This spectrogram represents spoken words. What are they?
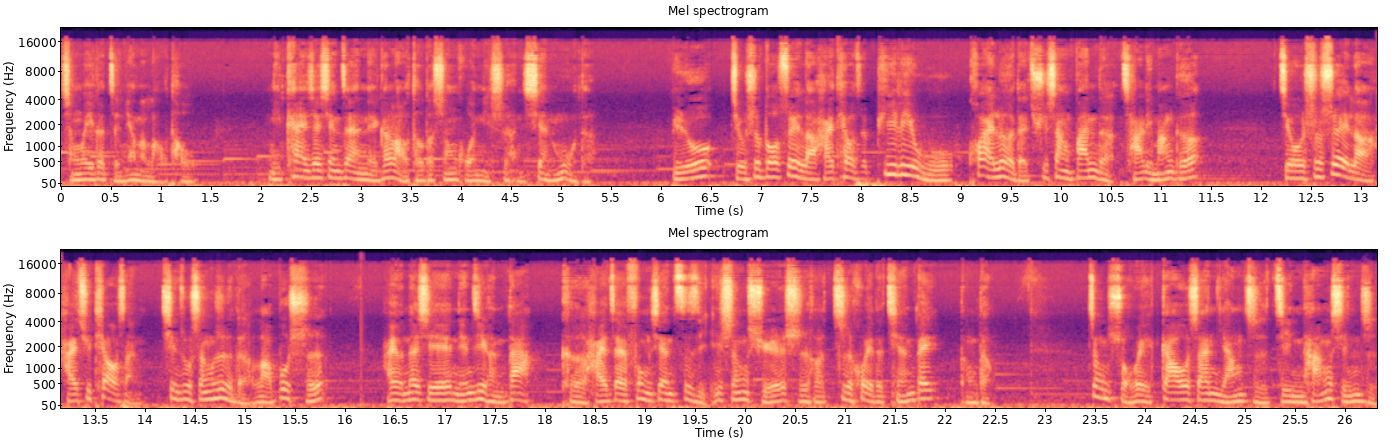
成为一个怎样的老头？你看一下现在哪个老头的生活你是很羡慕的？比如九十多岁了还跳着霹雳舞快乐的去上班的查理芒格，九十岁了还去跳伞庆祝生日的老布什。还有那些年纪很大，可还在奉献自己一生学识和智慧的前辈等等。正所谓高山仰止，景行行止，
